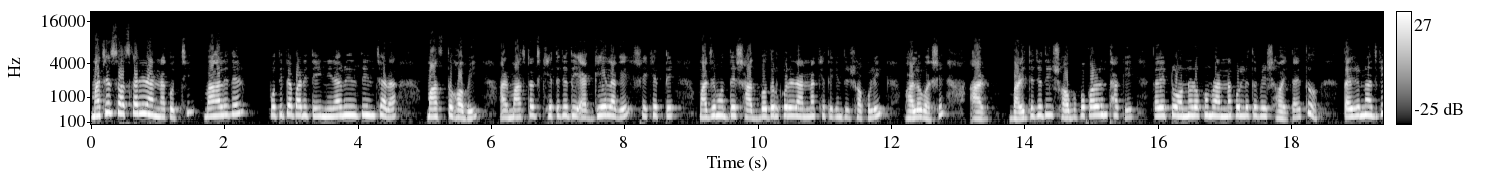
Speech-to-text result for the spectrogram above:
মাছের সসকারি রান্না করছি। বাঙালিদের প্রতিটা বাড়িতেই নিরামিষ দিন ছাড়া মাছ তো হবেই। আর মাছটা খেতে যদি একঘেয়ে লাগে, সেক্ষেত্রে মাঝে মধ্যে স্বাদ বদল করে রান্না খেতে কিন্তু সকলেই ভালোবাসে। আর বাড়িতে যদি সব উপকরণ থাকে, তাহলে একটু অন্যরকম রান্না করলে তো বেশ হয়, তাই তো? তাই জন্য আজকে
